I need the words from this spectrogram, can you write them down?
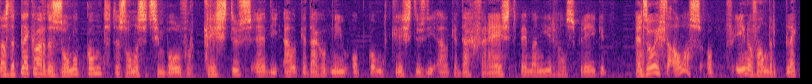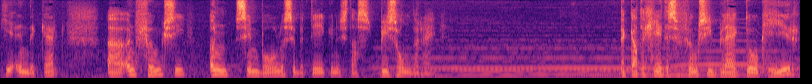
Dat is de plek waar de zon opkomt. De zon is het symbool voor Christus, die elke dag opnieuw opkomt. Christus die elke dag verrijst, bij manier van spreken. En zo heeft alles op een of ander plekje in de kerk eh, een functie, een symbolische betekenis. Dat is bijzonder rijk. De catechetische functie blijkt ook hier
